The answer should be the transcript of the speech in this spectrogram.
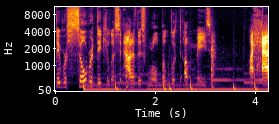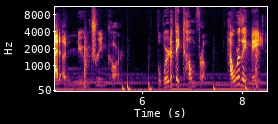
They were so ridiculous and out of this world, but looked amazing. I had a new dream car. But where did they come from? How were they made?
